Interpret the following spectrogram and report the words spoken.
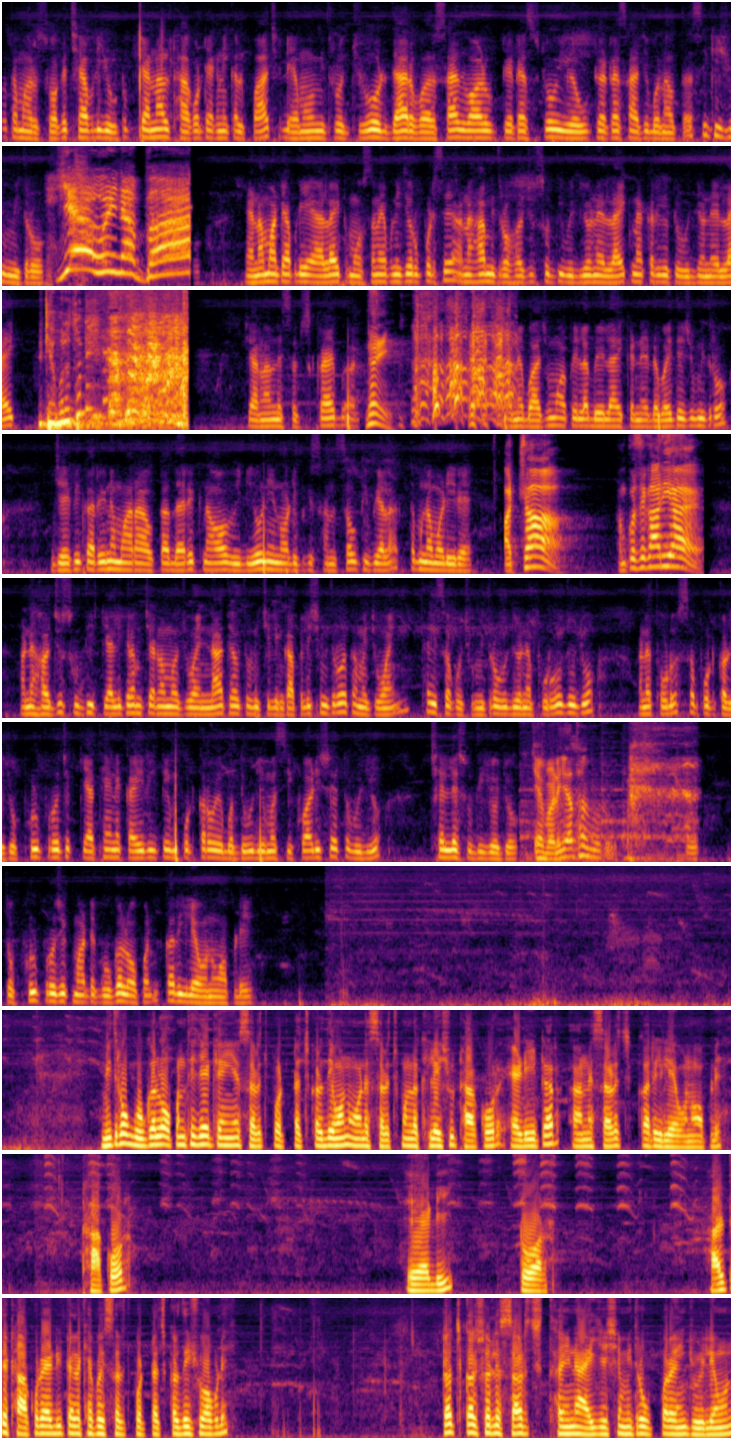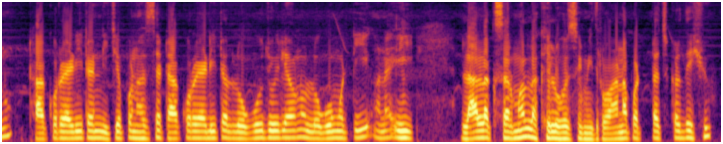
તો તમારું સ્વાગત છે આપણી યુટ્યુબ ચેનલ ઠાકોર ટેકનિકલ પાંચ ડેમો મિત્રો જોરદાર વરસાદ વાળું ટેટસ જોયું એવું ટેટસ આજે બનાવતા શીખીશું મિત્રો. એના માટે આપણી એલાઇટ મોશન એપની જરૂર પડશે અને હા મિત્રો હજુ સુધી વિડીયોને લાઇક ના કર્યું તો વિડીયોને લાઇક ચેનલને સબસ્ક્રાઈબ અને બાજુમાં આપેલા બે લાઇકનને દબાઈ દેજો મિત્રો. જેથી કરીને મારા આવતા દરેક નવા વિડીયોની નોટિફિકેશન સૌથી પહેલાં તમને મળી રહે. અચ્છા હમકો સિખા રહ્યા હૈ. અને હજુ સુધી ટેલિગ્રામ ચેનલમાં જોઈન ના થયો તો નીચે લિંક આપેલી છે મિત્રો. તમે જોઈન થઈ શકો છો. મિત્રો વિડીયોને પૂરો જોજો અને થોડો સપોર્ટ કરજો. ફૂલ પ્રોજેક્ટ ક્યાંથી અને કઈ રીતે ઇમ્પોર્ટ કરવો એ બધું વિડીયોમાં શીખવાડીશું તો વીડિયો છેલ્લે સુધી જોજો. એ બળિયા થા ગુરુ. તો ફૂલ પ્રોજેક્ટ માટે ગૂગલ ઓપન કરી લેવાનું આપણે. મિત્રો ગૂગલ ઓપન થઈ જાય એટલે અહીંયા સર્ચ પર ટચ કરી દેવાનું અને સર્ચમાં લખી લઈશું ઠાકોર એડિટર અને સર્ચ કરી લેવાનું આપણે. ઠાકોર. એડિટોર આ રીતે ઠાકોર એડિટર લખ્યા પછી સર્ચ પર ટચ કરી દઈશું આપણે. ટચ કરશો એટલે સર્ચ થઈને આવી જશે મિત્રો ઉપર અહીં જોઈ લેવાનું. ઠાકોર એડિટર નીચે પણ હશે. ઠાકોર એડિટર લોગો જોઈ લેવાનો લોગોમાં ટી અને એ લાલ અક્ષરમાં લખેલું હશે મિત્રો. આના પર ટચ કરી દઈશું.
